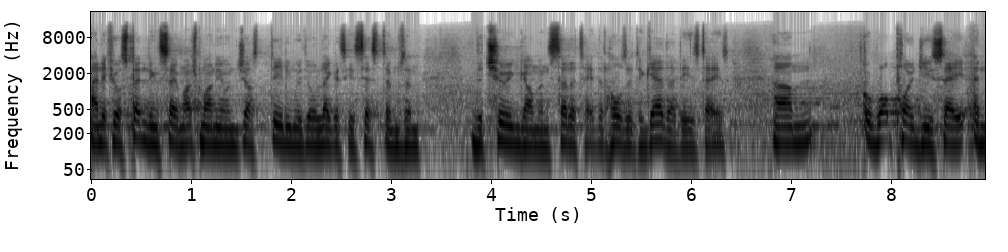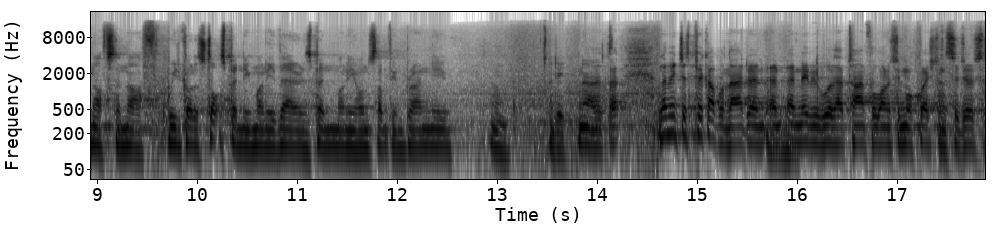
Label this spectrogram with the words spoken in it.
And if you're spending so much money on just dealing with your legacy systems and the chewing gum and sellotape that holds it together these days. Um, at what point do you say enough's enough? We've got to stop spending money there and spend money on something brand new. Mm, indeed. No, that, let me just pick up on that, and, and, and, maybe we'll have time for one or two more questions. So just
